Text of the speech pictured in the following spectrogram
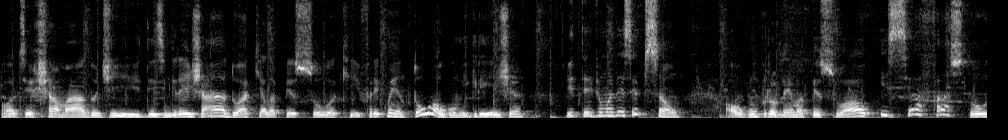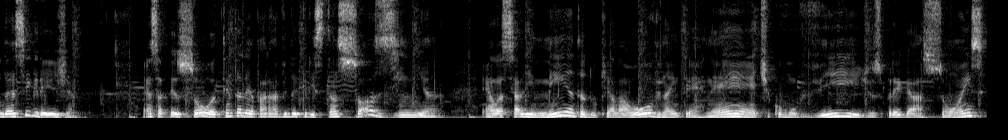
Pode ser chamado de desengrejado aquela pessoa que frequentou alguma igreja e teve uma decepção, algum problema pessoal e se afastou dessa igreja. Essa pessoa tenta levar a vida cristã sozinha. Ela se alimenta do que ela ouve na internet, como vídeos, pregações,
